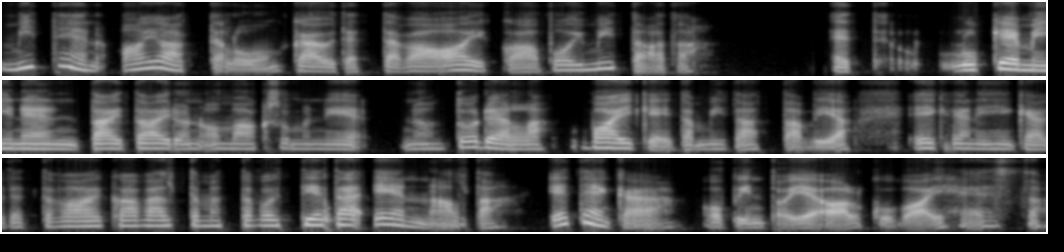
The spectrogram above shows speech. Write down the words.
miten ajatteluun käytettävää aikaa voi mitata. Että lukeminen tai taidon omaksuminen ne on todella vaikeita mitattavia, eikä niihin käytettävää aikaa välttämättä voi tietää ennalta, etenkään opintojen alkuvaiheessa.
